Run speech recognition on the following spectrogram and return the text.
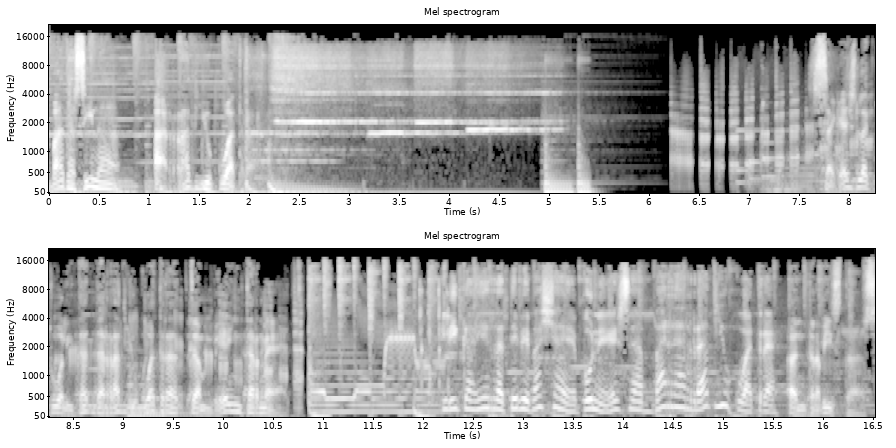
Badacina a Ràdio 4. Segueix l'actualitat de Ràdio 4 també a internet. Clica a rtv-e.es barra Ràdio 4. Entrevistes,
